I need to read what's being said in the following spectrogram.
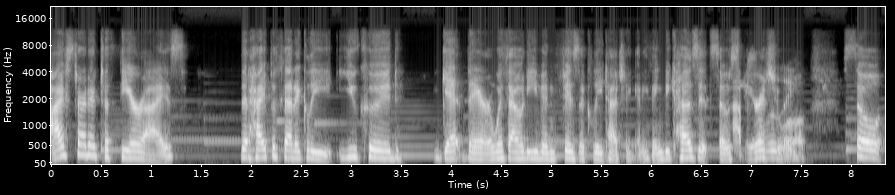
I've started to theorize that hypothetically you could get there without even physically touching anything because it's so Absolutely. spiritual. So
